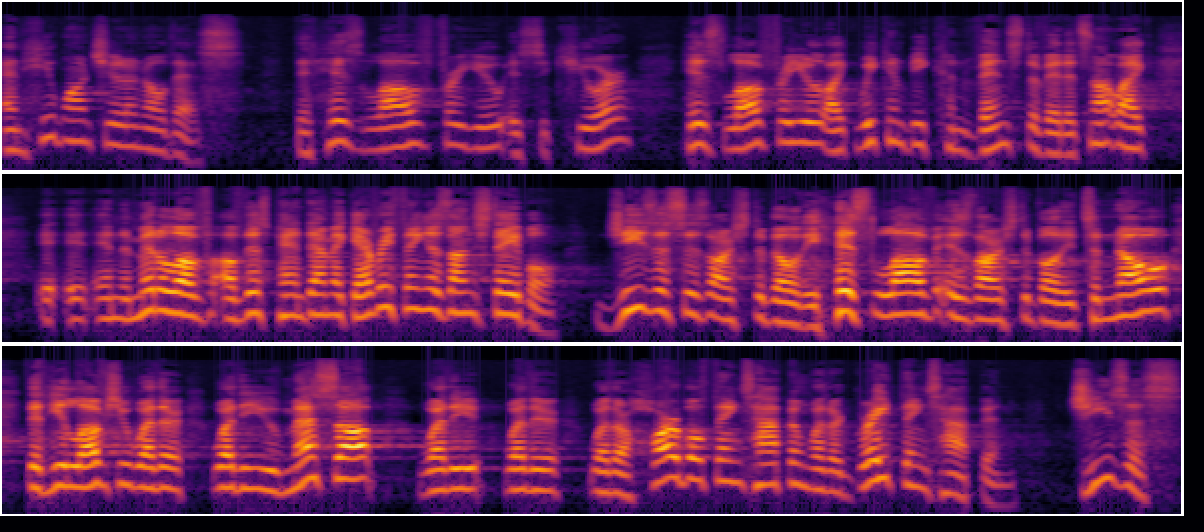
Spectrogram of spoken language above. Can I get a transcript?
And he wants you to know this that his love for you is secure. His love for you, like we can be convinced of it. It's not like in the middle of, of this pandemic, everything is unstable. Jesus is our stability. His love is our stability. To know that He loves you whether, whether you mess up, whether, you, whether, whether horrible things happen, whether great things happen, Jesus'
